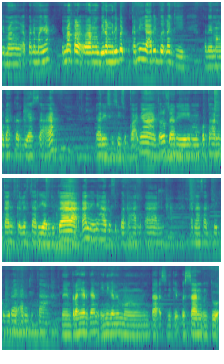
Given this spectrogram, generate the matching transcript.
emang apa namanya? Emang kalau orang bilang ribet, kami nggak ribet lagi karena emang udah terbiasa ya. Dari sisi sukanya, terus dari mempertahankan kelestarian juga kan ini harus dipertahankan karena satu kebudayaan kita. Dan yang terakhir kan, ini kami mau minta sedikit pesan untuk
